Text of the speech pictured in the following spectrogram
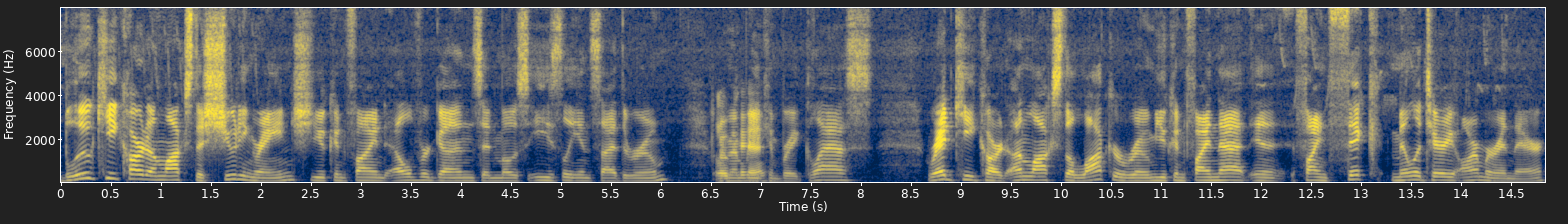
Blue key card unlocks the shooting range. You can find Elver guns and most easily inside the room. Remember, you can break glass. Red key card unlocks the locker room. You can find that in, find thick military armor in there.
